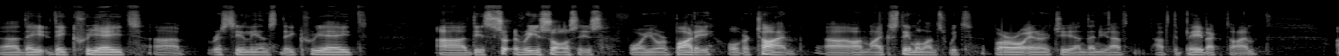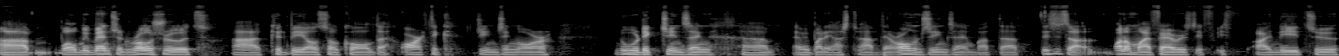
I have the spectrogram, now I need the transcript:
uh, they they create uh, resilience. They create uh, these resources for your body over time, unlike stimulants which borrow energy and then you have have the payback time. Well, we mentioned roseroot could be also called Arctic ginseng or Nordic ginseng. Um, everybody has to have their own ginseng, but uh, this is uh, one of my favorites. If if I need to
